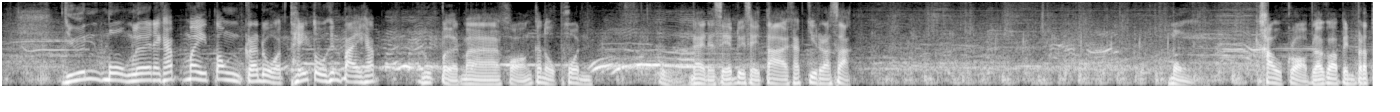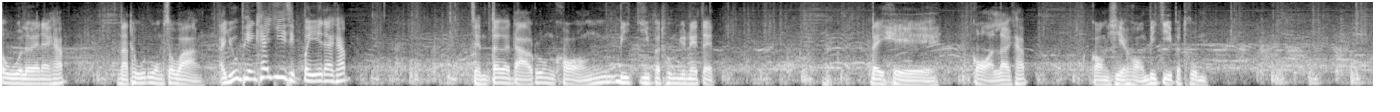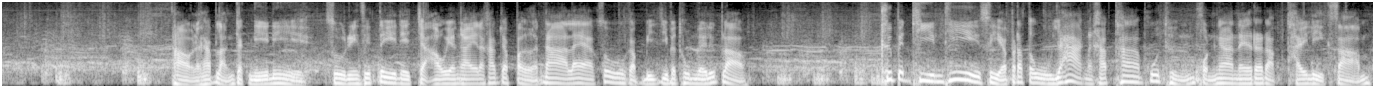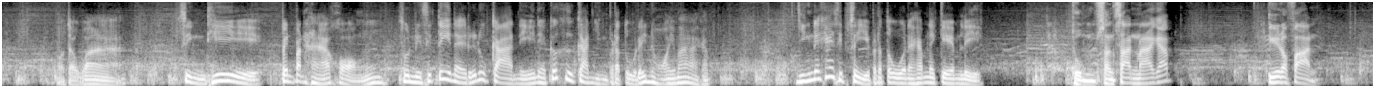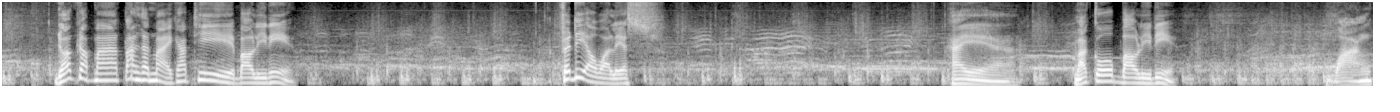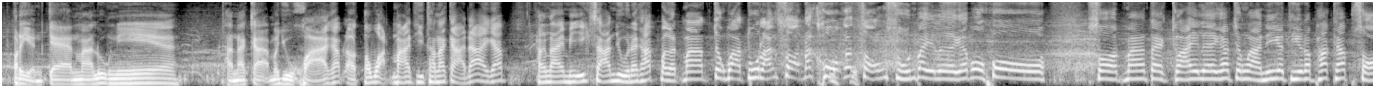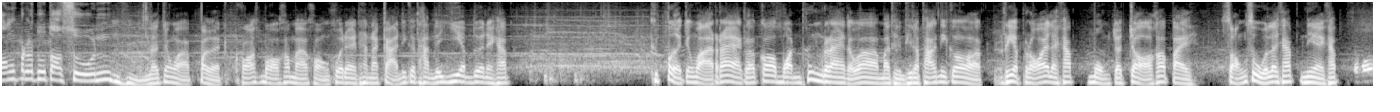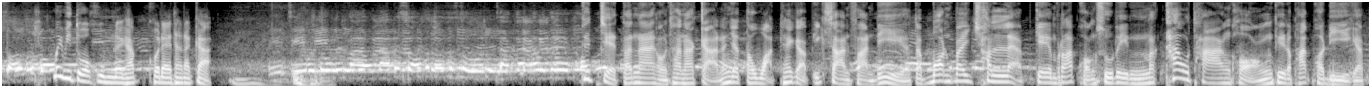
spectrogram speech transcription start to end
ยืนมงเลยนะครับ ไม่ต้องกระโดดเทคตัวขึ้นไปครับ ลูกเปิดมาของกนกพลโอ้ได้แต่เซฟด้วยสายตาครับจิรศักดิ์มงเข้ากรอบแล้วก็เป็นประตูเลยนะครับนัทวุฒิวงสว่าง อายุเพียงแค่ 20 ปีนะครับ เซนเตอร์ดาวรุ่งของ BG ปทุมยูไนเต็ด ได้เฮก่อนแล้วครับ กองเชียร์ของ BG ปทุมเอาละครับหลังจากนี้นี่ซูรินซิตี้เนี่ยจะเอายังไงแล้วครับ จะเปิดหน้าแรกสู้กับ BG ปทุมเลยหรือเปล่า คือเป็นทีมที่เสียประตูยากนะครับ ถ้าพูดถึงผลงานในระดับไทยลีก 3 แต่ว่าสิ่งที่เป็นปัญหาของซูนินซิตี้ในฤดูกาลนี้เนี่ยก็คือการยิงประตูได้น้อยมากครับ ยิงได้แค่ 14 ประตูนะครับในเกมลีก ถุ่มสั้นๆมาครับ อีราฟานย้อนกลับมาตั้งกันใหม่ครับที่บาลีนี่เฟดดี้อาวาเลสให้มาโกบาลีนี่วางเปลี่ยนแกนมาลูกนี้ ธนากะมาอยู่ขวาครับเอาตวัดมาทีธนากะได้ครับ ทางในมีอิกซานอยู่นะครับ เปิดมาจังหวะตัวหลังสอดนักโขกก็2-0ไปเลยครับ โอ้โห สอดมาแต่ไกลเลยครับ จังหวะนี้ก็ธีรพักครับ 2 ประตูต่อศูนย์แล้วจังหวะเปิดครอสบอลเข้ามาของโคเดนธนากานี่ก็ทำได้เยี่ยมด้วยนะครับ คือเปิดจังหวะแรกแล้วก็บอลพุ่งแรงแต่ว่ามาถึงธีรพักนี่ก็เรียบร้อยเลยครับม่งจ่อเข้าไป2-0เลยครับเนี่ยครับไม่มีตัวคุมเลยครับโคเดนธนากะ คือเจตนาของธนากะนั้นจะตวัดให้กับอิกซานฟานดี้แต่บอลไปชันแลบเกมรับของสุรินมาเข้าทางของธีรพักษ์พอดีครับ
